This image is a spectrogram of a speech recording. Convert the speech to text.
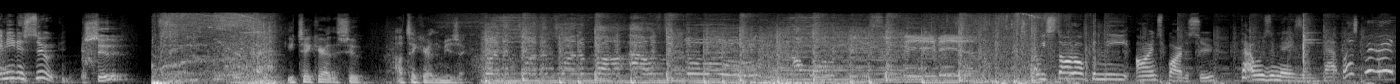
I need a suit. Suit? You take care of the suit. I'll take care of the music. We start off in the Iron Spider suit. That was amazing. That was great.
